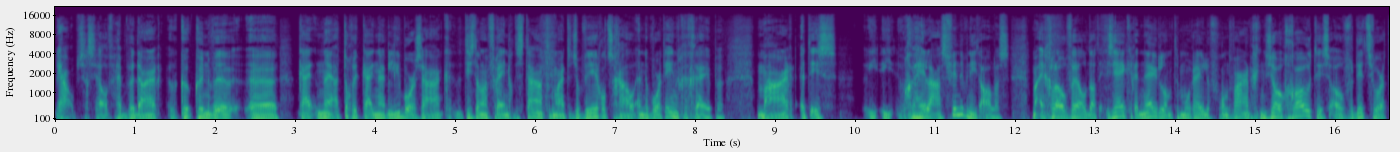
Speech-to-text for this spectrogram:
Ja, op zichzelf hebben we daar, kunnen we eh, kijk, nou ja, toch weer kijken naar de Libor-zaak. Het is dan een Verenigde Staten, maar het is op wereldschaal en er wordt ingegrepen. Maar het is, helaas vinden we niet alles. Maar ik geloof wel dat zeker in Nederland de morele verontwaardiging zo groot is over dit soort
